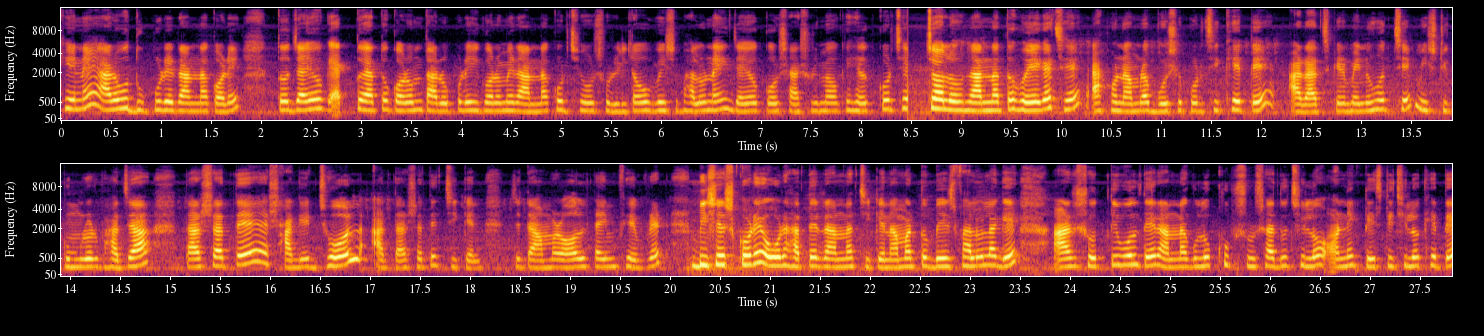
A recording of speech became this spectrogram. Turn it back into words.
খেয়ে নেয় আর ও দুপুরে রান্না করে। তো যাই হোক, এক তো এত গরম, তার উপরে এই গরমে রান্না করছে, ওর শরীরটাও বেশি ভালো নাই। যাই হোক, ওর শাশুড়ি মা ওকে হেল্প করছে। চলো, রান্না তো হয়ে গেছে। এখন আমরা বসে পড়ছি খেতে। আর আজকের মেনু হচ্ছে মিষ্টি কুমড়োর ভাজা, তার সাথে শাকের ঝোল আর তার সাথে চিকেন যেটা আমার অল টাইম ফেভারেট বিশেষ করে ওর হাতের রান্না চিকেন আমার তো বেশ ভালো লাগে। আর সত্যি বলতে রান্নাগুলো খুব সুস্বাদু ছিল, অনেক টেস্টি ছিল খেতে।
